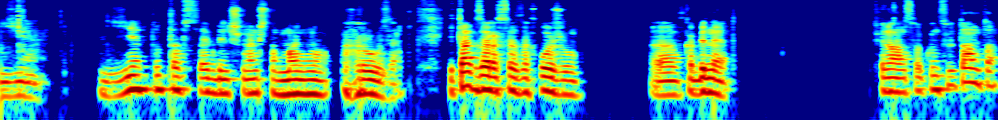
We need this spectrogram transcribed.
Є. Є, тут все більш-менш нормально грузе. І так, зараз я заходжу е, в кабінет фінансового консультанта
